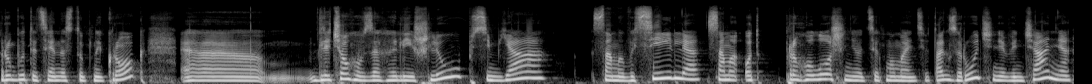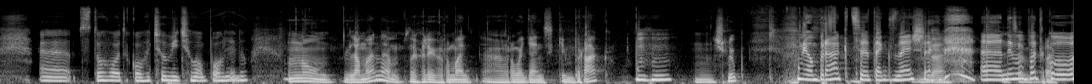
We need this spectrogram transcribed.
робити цей наступний крок. Е, для чого взагалі шлюб, сім'я, саме весілля, саме от проголошення цих моментів, так, заручення, вінчання е, з того такого чоловічого погляду? Ну, для мене взагалі громадянський брак. Угу. Шлюб. Брак, це так, знаєш, да. Е, не це випадково.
